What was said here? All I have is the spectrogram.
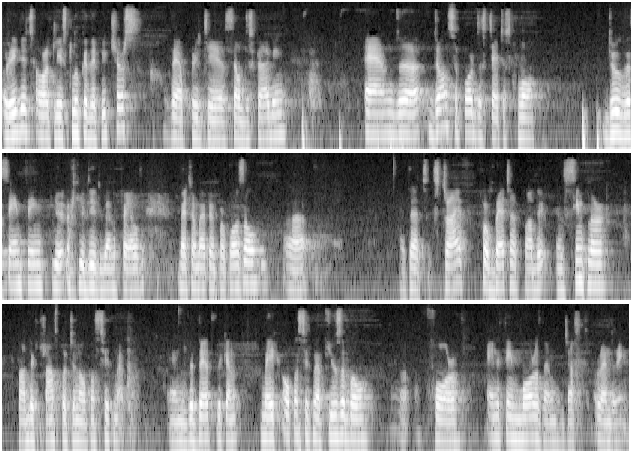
read it, or at least look at the pictures. They're pretty self-describing. And uh, don't support the status quo. Do the same thing you, you did when failed metro mapping proposal. Uh, that strive for better public and simpler public transport in OpenStreetMap. And with that, we can make OpenStreetMap usable uh, for anything more than just rendering.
